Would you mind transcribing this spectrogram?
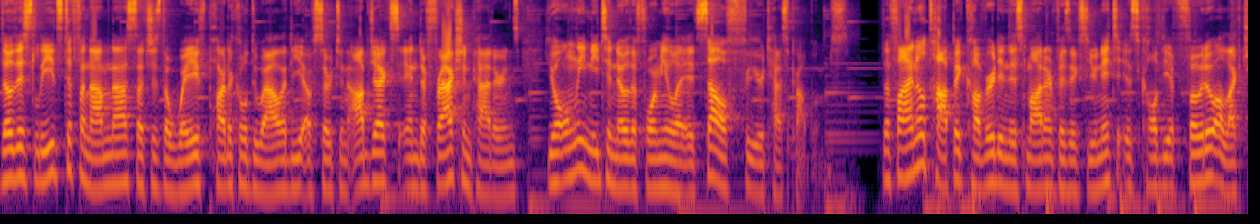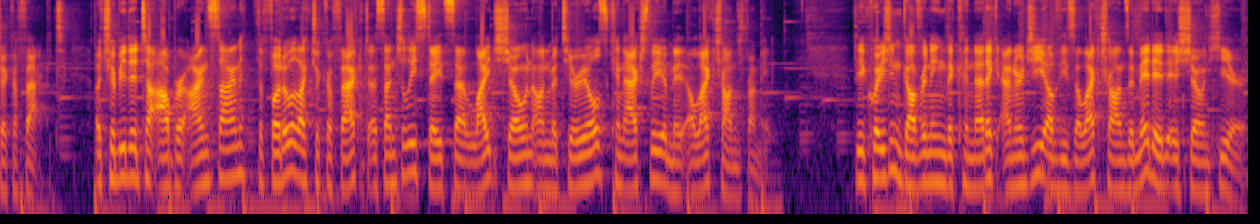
Though this leads to phenomena such as the wave-particle duality of certain objects and diffraction patterns, you'll only need to know the formula itself for your test problems. The final topic covered in this modern physics unit is called the photoelectric effect. Attributed to Albert Einstein, the photoelectric effect essentially states that light shown on materials can actually emit electrons from it. The equation governing the kinetic energy of these electrons emitted is shown here,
